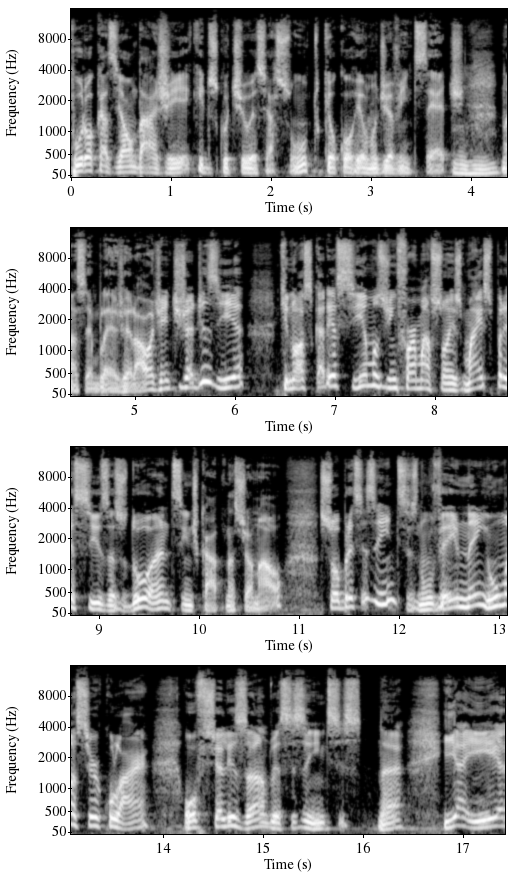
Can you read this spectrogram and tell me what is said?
por ocasião da AG, que discutiu esse assunto, que ocorreu no dia 27, uhum. na Assembleia Geral. A gente já dizia que nós carecíamos de informações mais precisas do Sindicato Nacional sobre esses índices. Não veio nenhuma circular oficializando esses índices, né? E aí,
